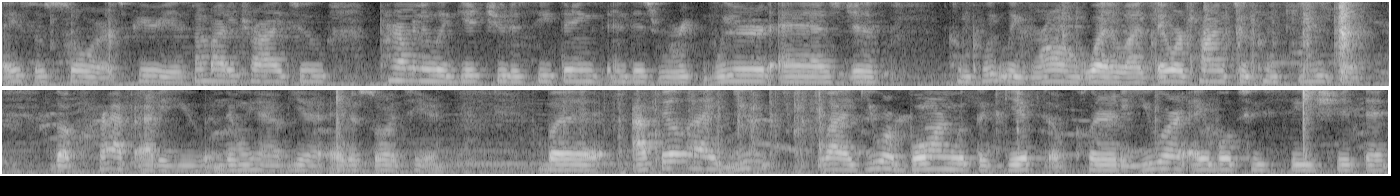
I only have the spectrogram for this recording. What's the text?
Ace of Swords, period. Somebody tried to permanently get you to see things in this weird ass, just completely wrong way. Like they were trying to confuse the the crap out of you. And then we have, yeah, Eight of Swords here. But I feel like you like you were born with the gift of clarity. You are able to see shit that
